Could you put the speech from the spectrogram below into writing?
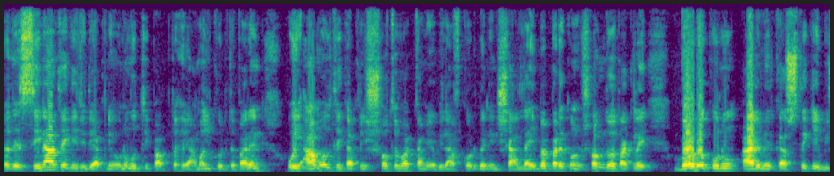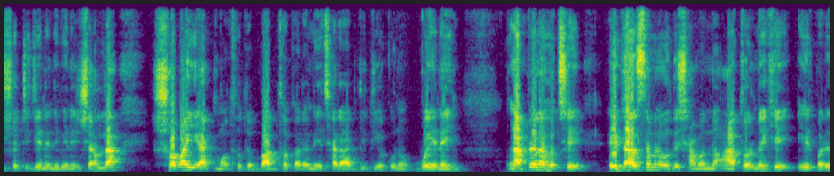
তাদের সিনা থেকে যদি আপনি অনুমতি প্রাপ্ত হয়ে আমল করতে পারেন, ওই আমল থেকে আপনি শতভাগ কামিয়াবি লাভ করবেন ইনশাআল্লাহ। এই ব্যাপারে কোনো সন্দেহ থাকলে বড় কোনো আলিমের কাছ থেকে বিষয়টি জেনে নেবেন ইনশাআল্লাহ। সবাই একমত হতে বাধ্য করেন, এছাড়া আর দ্বিতীয় কোনো বইয়ে নেই। আপনারা হচ্ছে এই তালসামের মধ্যে সামান্য আতর মেখে এরপরে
